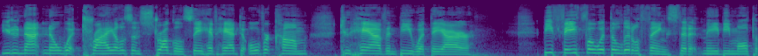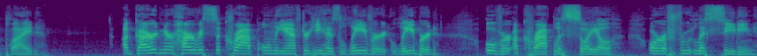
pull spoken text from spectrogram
You do not know what trials and struggles they have had to overcome to have and be what they are. Be faithful with the little things that it may be multiplied. A gardener harvests a crop only after he has labored, labored over a cropless soil or a fruitless seeding,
